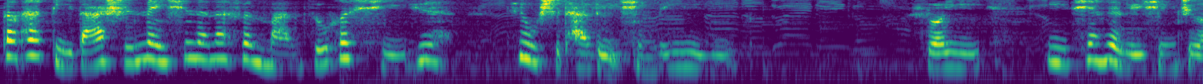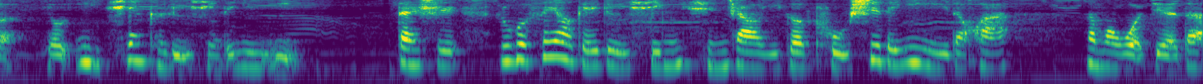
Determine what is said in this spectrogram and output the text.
当他抵达时，内心的那份满足和喜悦，就是他旅行的意义。所以，一千个旅行者有一千个旅行的意义。但是如果非要给旅行寻找一个普世的意义的话，那么我觉得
